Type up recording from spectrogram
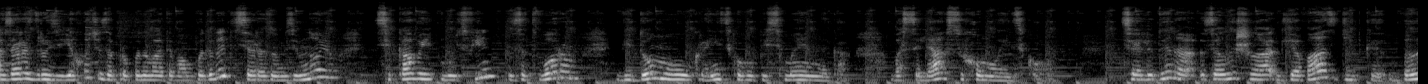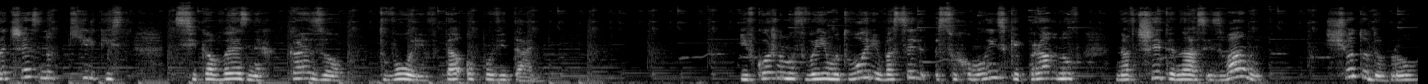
А зараз, друзі, я хочу запропонувати вам подивитися разом зі мною цікавий мультфільм за твором відомого українського письменника Василя Сухомлинського. Ця людина залишила для вас, дітки, величезну кількість цікавезних казок, творів та оповідань. І в кожному своєму творі Василь Сухомлинський прагнув навчити нас із вами, що то добро,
